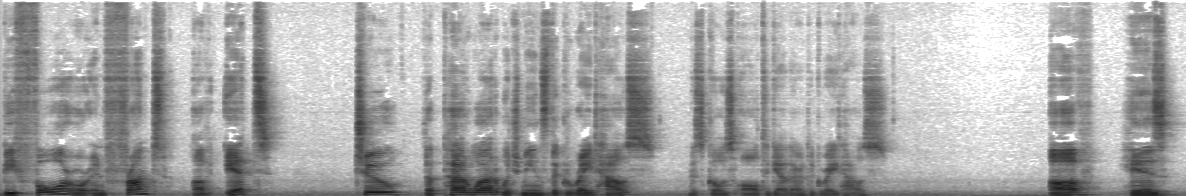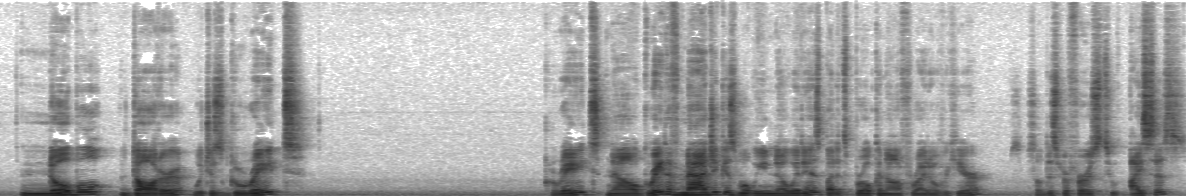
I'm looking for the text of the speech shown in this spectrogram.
before or in front of it to the perwer, which means the great house. This goes all together, the great house. Of his noble daughter, which is great. Great. Now, great of magic is what we know it is, but it's broken off right over here. So this refers to Isis.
